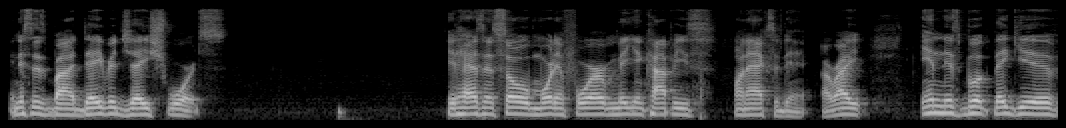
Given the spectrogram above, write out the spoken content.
and this is by David J. Schwartz. It hasn't sold more than 4 million copies on accident. All right. In this book, they give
